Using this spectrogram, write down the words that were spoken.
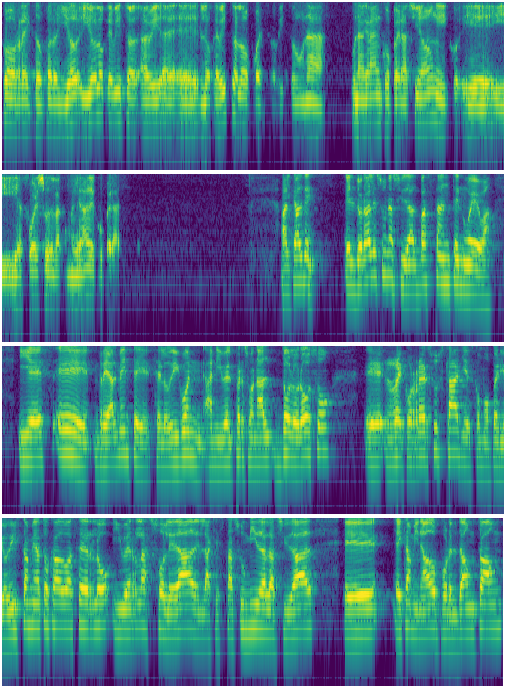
Correcto, pero yo yo lo que he visto eh, eh, lo que he visto es lo opuesto, he visto una una gran cooperación y, y esfuerzo de la comunidad de cooperar. Alcalde, El Doral es una ciudad bastante nueva y es eh, realmente, se lo digo a nivel personal, doloroso eh, recorrer sus calles. Como periodista me ha tocado hacerlo y ver la soledad en la que está sumida la ciudad. he caminado por el downtown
